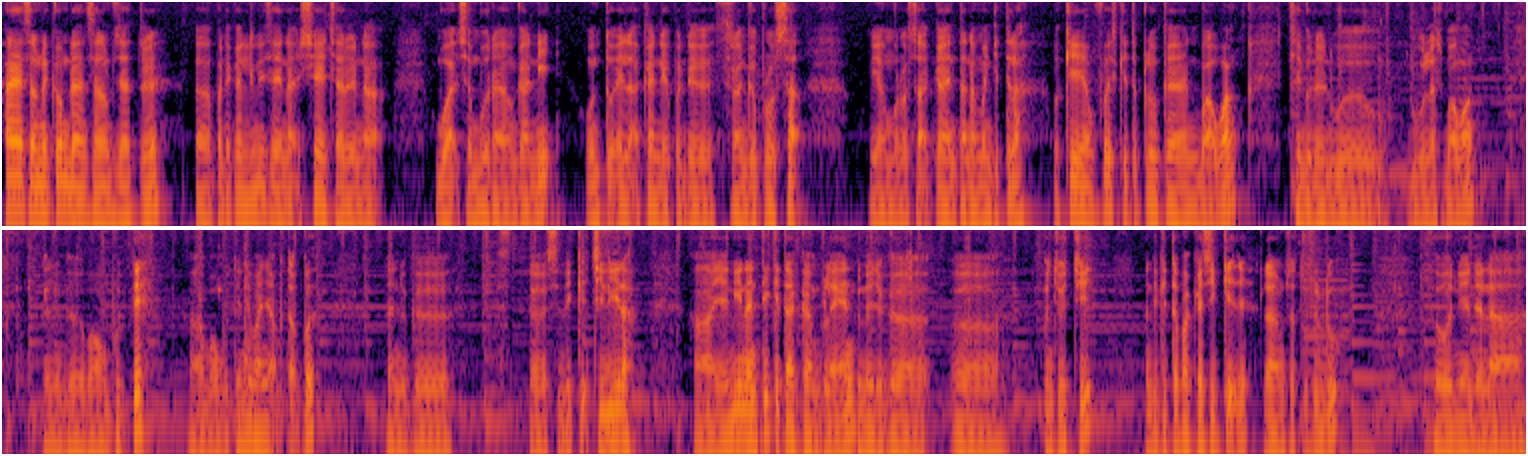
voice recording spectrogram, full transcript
Hai Assalamualaikum dan salam sejahtera. Uh, Pada kali ini saya nak share cara nak buat semburan organik Untuk elakkan daripada serangga perosak Yang merosakkan tanaman kita lah. Ok yang first kita perlukan bawang. Saya guna dua, dua las bawang Dan juga bawang putih. Uh, Bawang putih ni banyak pun tak apa. Dan juga uh, sedikit cili lah. Uh, Yang ni nanti kita akan blend. Guna juga uh, pencuci. Nanti kita pakai sikit je dalam satu sudu So ni adalah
